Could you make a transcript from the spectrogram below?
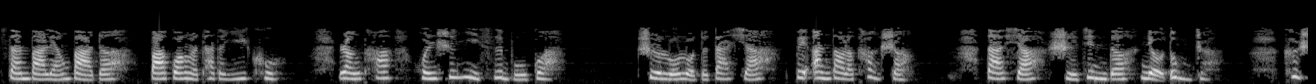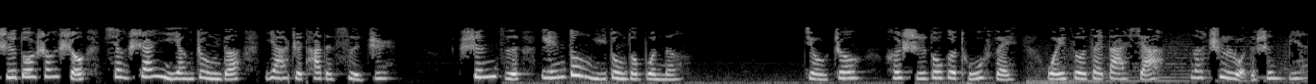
三把两把的扒光了他的衣裤，让他浑身一丝不挂。赤裸裸的大侠被按到了炕上，大侠使劲的扭动着，可十多双手像山一样重的压着他的四肢，身子连动一动都不能。九州和十多个土匪围坐在大侠那赤裸的身边。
